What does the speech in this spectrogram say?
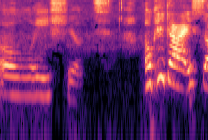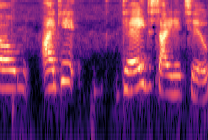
Holy shit. Okay guys, so Ike, they decided to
